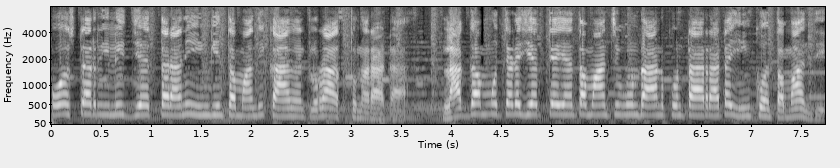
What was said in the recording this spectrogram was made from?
పోస్టర్ రిలీజ్ చేస్తారని ఇంగింత మంది కామెంట్లు రాస్తున్నారట. లగ్గం ముచ్చట చెప్తే ఎంత మంచిగా ఉండ అనుకుంటారట ఇంకొంతమంది.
